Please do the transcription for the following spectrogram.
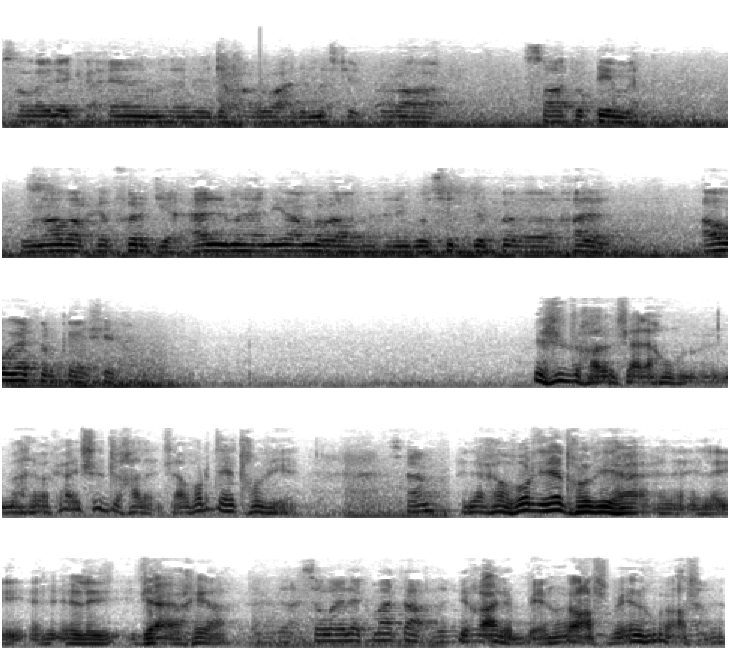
صلى الله إليك. أحيانا مثلا إذا دخل واحد المسجد ورأى صلاة قيمة ونظر في فرجة هل مثلا يأمر مثلا يقول سد الخلل أو يترك يا شيخ؟ يسد الخلل سأله ما مكان يسد الخلل. إذا فرجة يدخل فيها. سام؟ إذا كان فرجة يدخل فيها الذي الذي جاء أخيرا. أحسن الله إليك. ما تأخذ؟ يقارب بينهم يرص بينهم يرص بينهم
